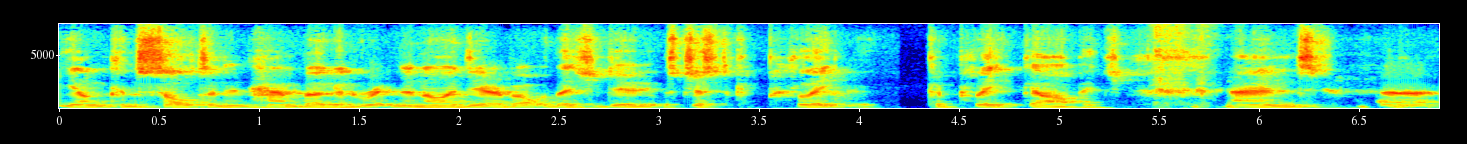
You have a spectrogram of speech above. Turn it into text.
young consultant in Hamburg had written an idea about what they should do. It was just completely complete garbage, and uh,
